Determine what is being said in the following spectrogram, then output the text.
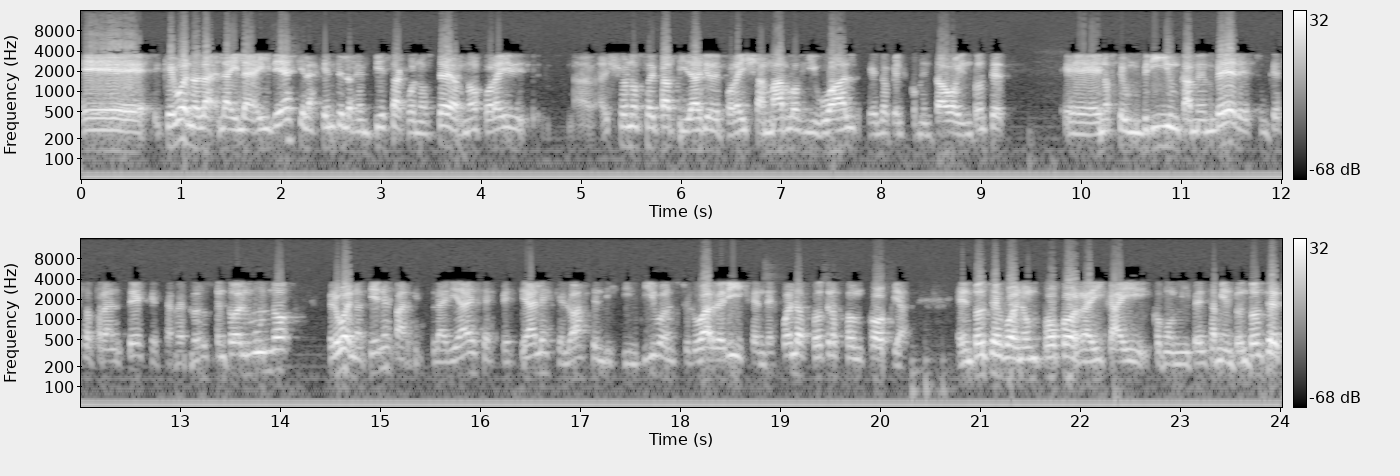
eh, que bueno, la, la, idea es que la gente los empiece a conocer, ¿no? Por ahí, yo no soy partidario de por ahí llamarlos igual, que es lo que les comentaba hoy. Entonces, eh, no sé, un brie, un camembert, es un queso francés que se reproduce en todo el mundo, pero bueno, tiene particularidades especiales que lo hacen distintivo en su lugar de origen. Después los otros son copias. Entonces, bueno, un poco radica ahí como mi pensamiento. Entonces,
